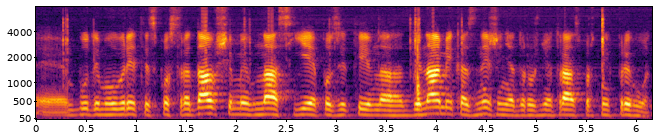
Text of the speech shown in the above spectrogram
е, будемо говорити з пострадавшими. В нас є позитивна динаміка зниження дорожньо-транспортних пригод.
